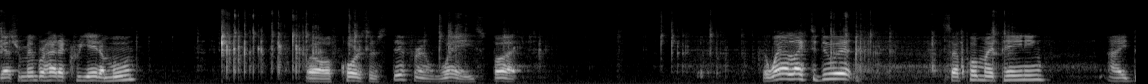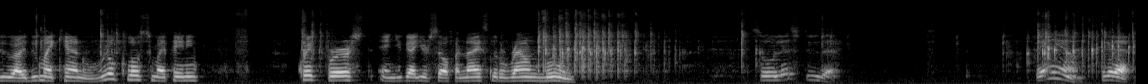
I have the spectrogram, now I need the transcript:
guys remember how to create a moon? Well, of course, there's different ways, but the way I like to do it is I put my painting I do I do my can real close to my painting. Quick burst, and you got yourself a nice little round moon. So let's do that. Bam! Look at that.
